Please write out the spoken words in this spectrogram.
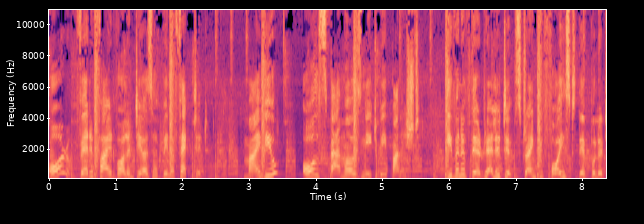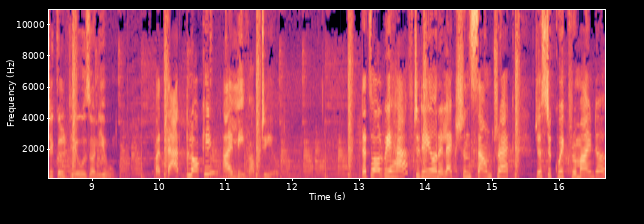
or verified volunteers have been affected. My view all spammers need to be punished, even if they're relatives trying to foist their political views on you. But that blocking, I leave up to you. That's all we have today on Election Soundtrack. Just a quick reminder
